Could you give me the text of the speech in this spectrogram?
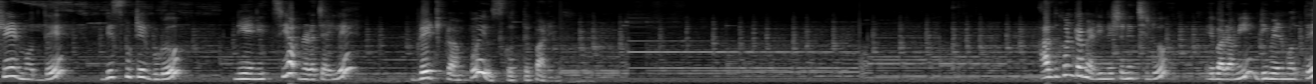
ট্রের মধ্যে বিস্কুটের গুঁড়ো নিয়ে নিচ্ছি। আপনারা চাইলে ব্রেড ক্রাম্পও ইউজ করতে পারেন। আধ ঘণ্টা ম্যারিনেশনে ছিল। এবার আমি ডিমের মধ্যে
